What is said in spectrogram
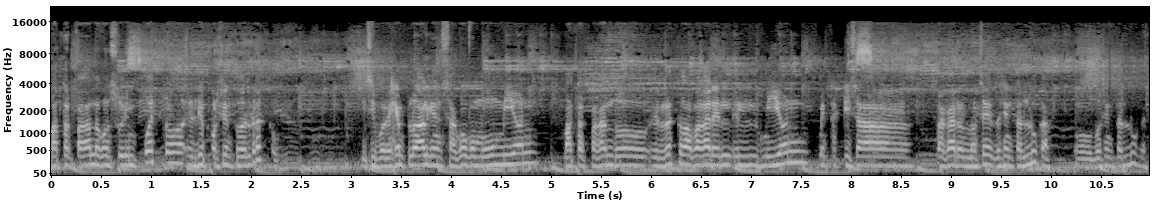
va a estar pagando con sus impuestos el 10% del resto. Y si por ejemplo alguien sacó como un millón, va a estar pagando, el resto va a pagar el, el millón, mientras quizás sacaron, no sé, 200 lucas o 200 lucas.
